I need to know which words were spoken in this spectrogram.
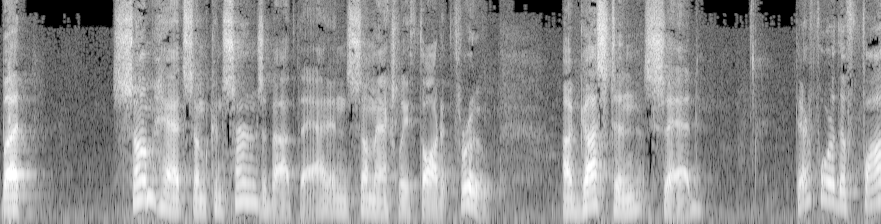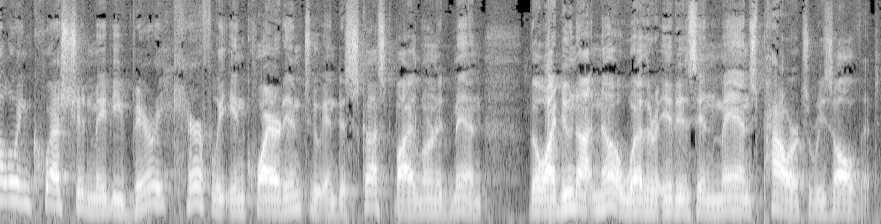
But some had some concerns about that, and some actually thought it through. Augustine said, Therefore, the following question may be very carefully inquired into and discussed by learned men though I do not know whether it is in man's power to resolve it.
